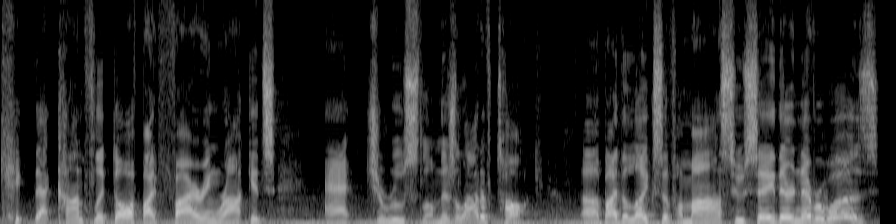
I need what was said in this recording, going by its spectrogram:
kicked that conflict off by firing rockets at Jerusalem. There's a lot of talk uh, by the likes of Hamas who say there never was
